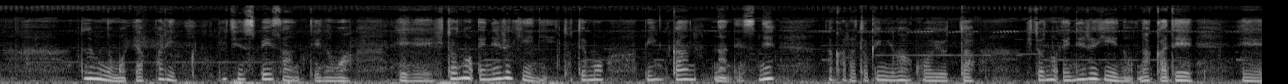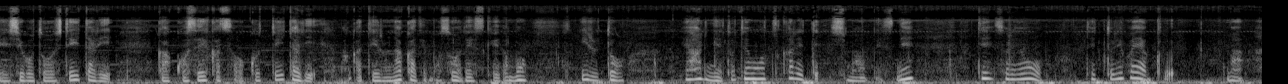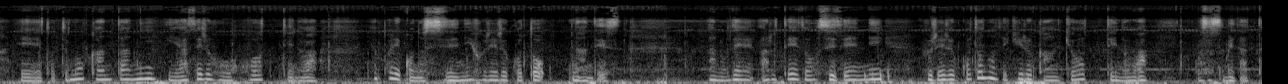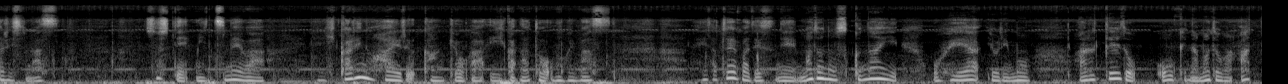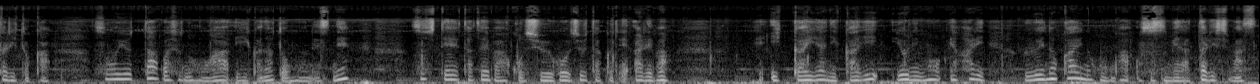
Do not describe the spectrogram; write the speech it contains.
というのもやっぱり HSP さんっていうのは、えー、人のエネルギーにとても敏感なんですねだから時にはこういった人のエネルギーの中で、えー、仕事をしていたり学校生活を送っていたり、まあ、家庭の中でもそうですけれどもいるとやはりねとても疲れてしまうんですね。でそれを手っ取り早く、まあえー、とても簡単に癒せる方法っていうのはやっぱりこの自然に触れることなんです。なのである程度自然に触れることのできる環境っていうのはおすすめだったりします。そして3つ目は光の入る環境がいいかなと思います例えばですね窓の少ないお部屋よりもある程度大きな窓があったりとかそういった場所の方がいいかなと思うんですね。そして例えばこう集合住宅であれば1階や2階よりもやはり上の階の方がおすすめだったりします。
